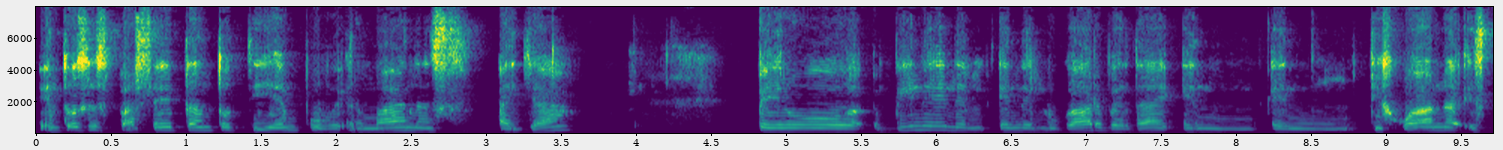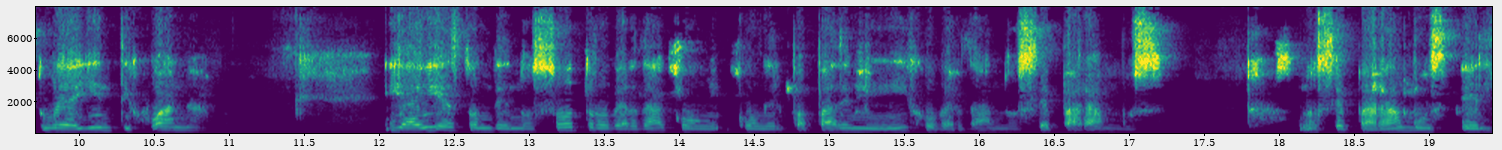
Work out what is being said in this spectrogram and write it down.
Entonces pasé tanto tiempo, hermanas, allá, pero vine en el, en el lugar, ¿verdad? En, en Tijuana, estuve ahí en Tijuana y ahí es donde nosotros, ¿verdad? Con, con el papá de mi hijo, ¿verdad? Nos separamos. Nos separamos. Él,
